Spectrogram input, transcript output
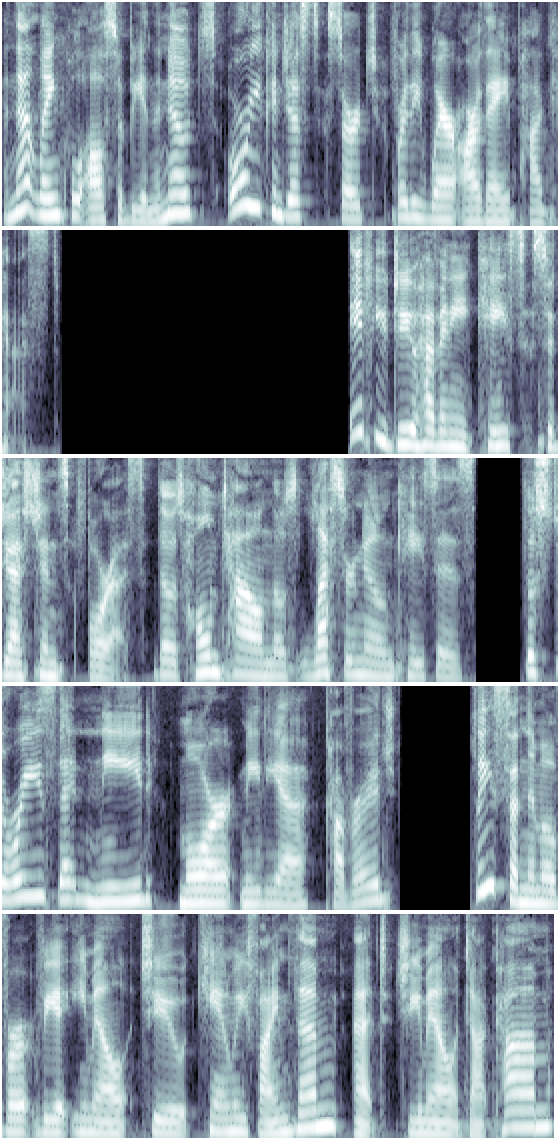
And that link will also be in the notes, or you can just search for the Where Are They podcast. If you do have any case suggestions for us, those hometown, those lesser known cases, those stories that need more media coverage, please send them over via email to canwefindthem at gmail.com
